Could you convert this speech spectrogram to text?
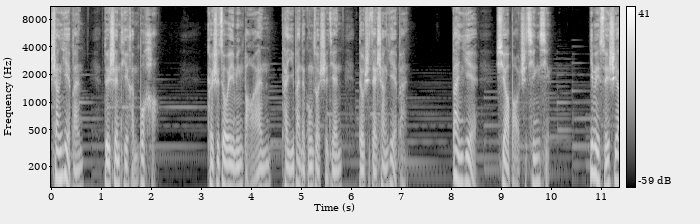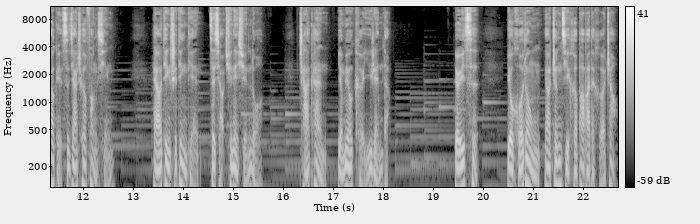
上夜班对身体很不好，可是作为一名保安，他一半的工作时间都是在上夜班，半夜需要保持清醒，因为随时要给私家车放行，还要定时定点在小区内巡逻，查看有没有可疑人等。有一次，有活动要征集和爸爸的合照，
